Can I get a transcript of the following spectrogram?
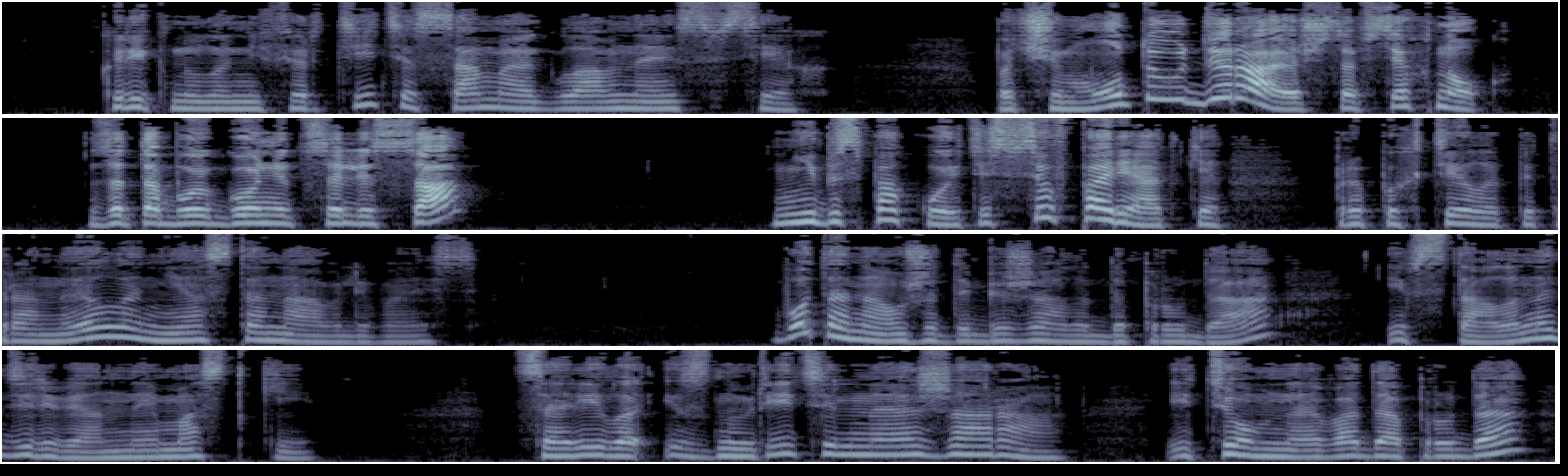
— крикнула Нефертити, самая главная из всех. «Почему ты удираешь со всех ног? За тобой гонится лиса?» «Не беспокойтесь, все в порядке», — пропыхтела Петронелла, не останавливаясь. Вот она уже добежала до пруда и встала на деревянные мостки. Царила изнурительная жара, и темная вода пруда —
